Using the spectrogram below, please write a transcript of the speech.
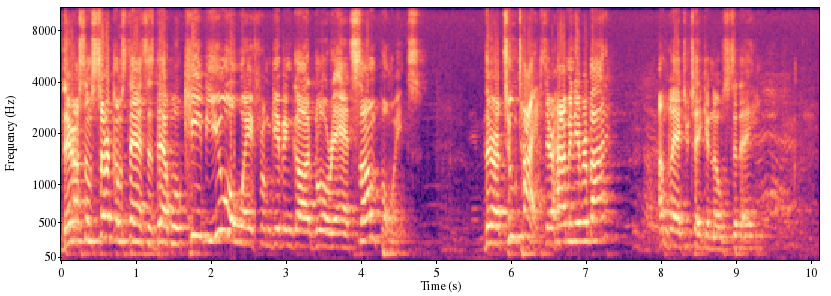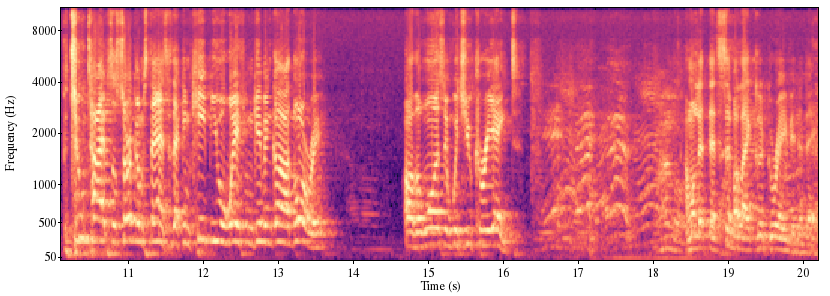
There are some circumstances that will keep you away from giving God glory at some points. There are two types. There are how many, everybody? I'm glad you're taking notes today. The two types of circumstances that can keep you away from giving God glory are the ones in which you create. I'm going to let that simmer like good gravy today.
